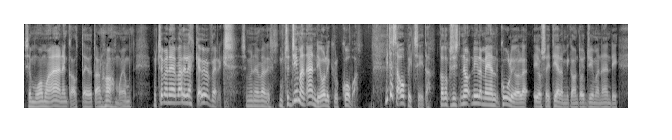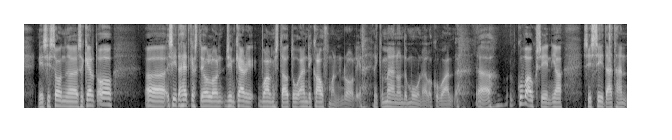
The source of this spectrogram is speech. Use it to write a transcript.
sen mun oman äänen kautta jotain hahmoja. Mutta mut se menee välillä ehkä överiksi. Se menee välillä. Mutta se Jim and Andy oli kyllä kova. Mitä sä opit siitä? Katsokko siis ne, niille meidän kuulijoille, jos ei tiedä mikä on toi Jim and Andy, niin siis se, on, ö, se kertoo ö, siitä hetkestä, jolloin Jim Carrey valmistautuu Andy Kaufmanin rooliin, eli Man on the Moon elokuvan ö, kuvauksiin ja siis siitä, että hän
